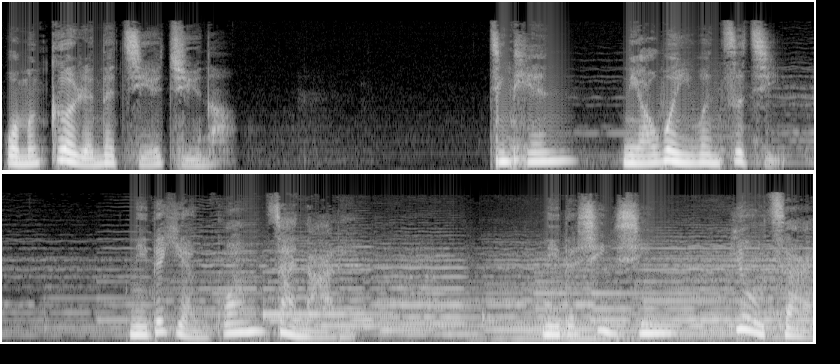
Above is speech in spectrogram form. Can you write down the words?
我们个人的结局呢？今天你要问一问自己：你的眼光在哪里？你的信心又在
